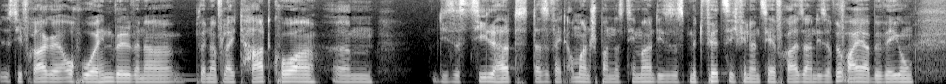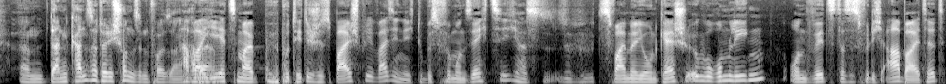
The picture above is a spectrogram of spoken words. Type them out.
ist die Frage auch, wo er hin will, wenn er, wenn er vielleicht Hardcore ähm, dieses Ziel hat, das ist vielleicht auch mal ein spannendes Thema, dieses mit 40 finanziell frei sein, diese so. Fire-Bewegung, ähm, dann kann es natürlich schon sinnvoll sein. Aber, aber, jetzt mal hypothetisches Beispiel, weiß ich nicht, du bist 65, hast zwei Millionen Cash irgendwo rumliegen und willst, dass es für dich arbeitet.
